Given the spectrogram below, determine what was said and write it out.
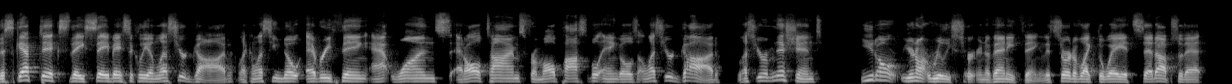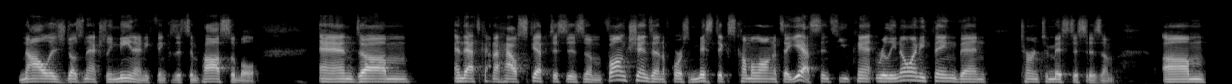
the skeptics they say basically unless you're god like unless you know everything at once at all times from all possible angles unless you're god unless you're omniscient you don't you're not really certain of anything. It's sort of like the way it's set up so that knowledge doesn't actually mean anything because it's impossible. And um and that's kind of how skepticism functions. And of course mystics come along and say yes yeah since you can't really know anything then turn to mysticism. Um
